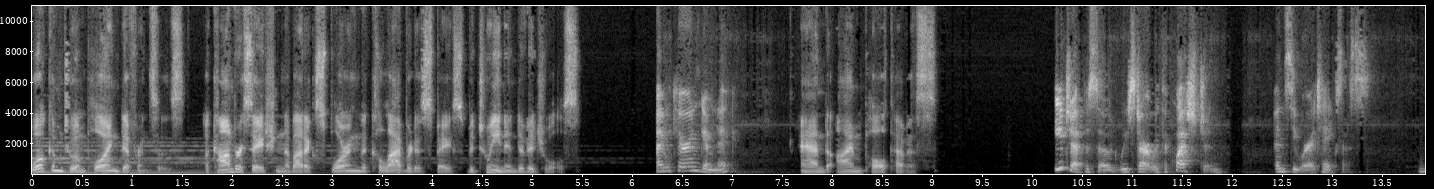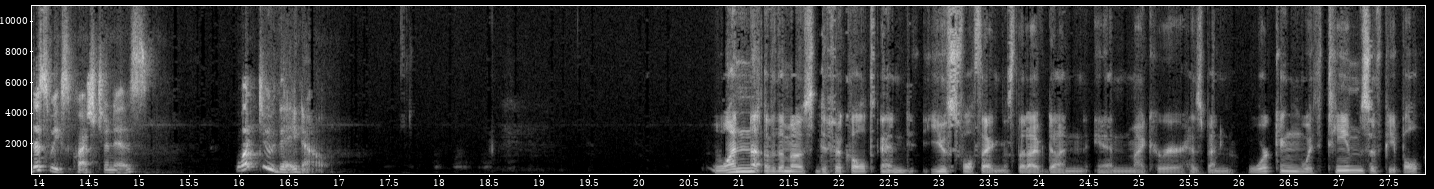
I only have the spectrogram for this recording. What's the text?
Welcome to Employing Differences, a conversation about exploring the collaborative space between individuals. I'm Karen Gimnig. And I'm Paul Tevis. Each episode, we start with a question and see where it takes us. This week's question is What do they know? One of the most difficult and useful things that I've done in my career has been working with teams of people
